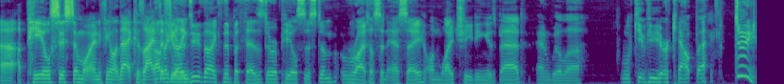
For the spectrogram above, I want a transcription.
uh, appeal system or anything like that because I have Are the feeling. do like the Bethesda appeal system? Write us an essay on why cheating is bad, and we'll uh, we'll give you your account back. Dude,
